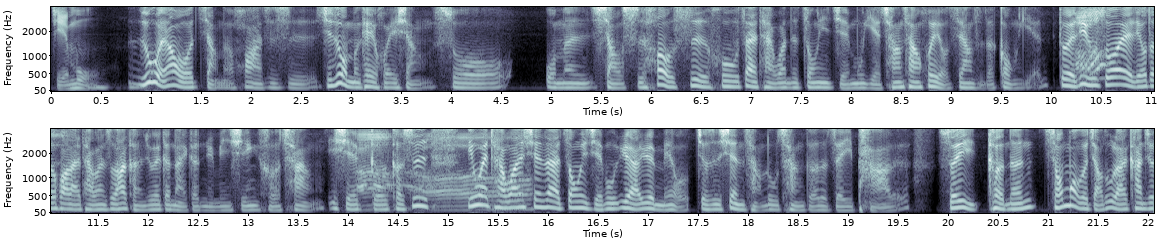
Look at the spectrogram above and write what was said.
节目？如果要我讲的话，就是其实我们可以回想说。我们小时候似乎在台湾的综艺节目也常常会有这样子的共演，对，例如说，哎，刘德华来台湾的时候，他可能就会跟哪个女明星合唱一些歌。可是因为台湾现在综艺节目越来越没有就是现场录唱歌的这一趴了。所以可能从某个角度来看，就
